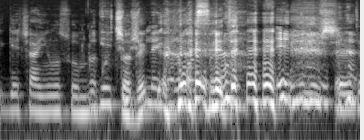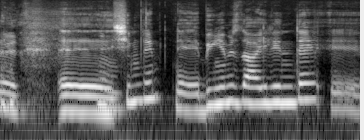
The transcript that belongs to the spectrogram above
e, geçen yılın sonunda Geçmiş kutladık. bile yarım asır. evet. 51. evet evet. Hı. şimdi e, bünyemiz dahilinde e,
